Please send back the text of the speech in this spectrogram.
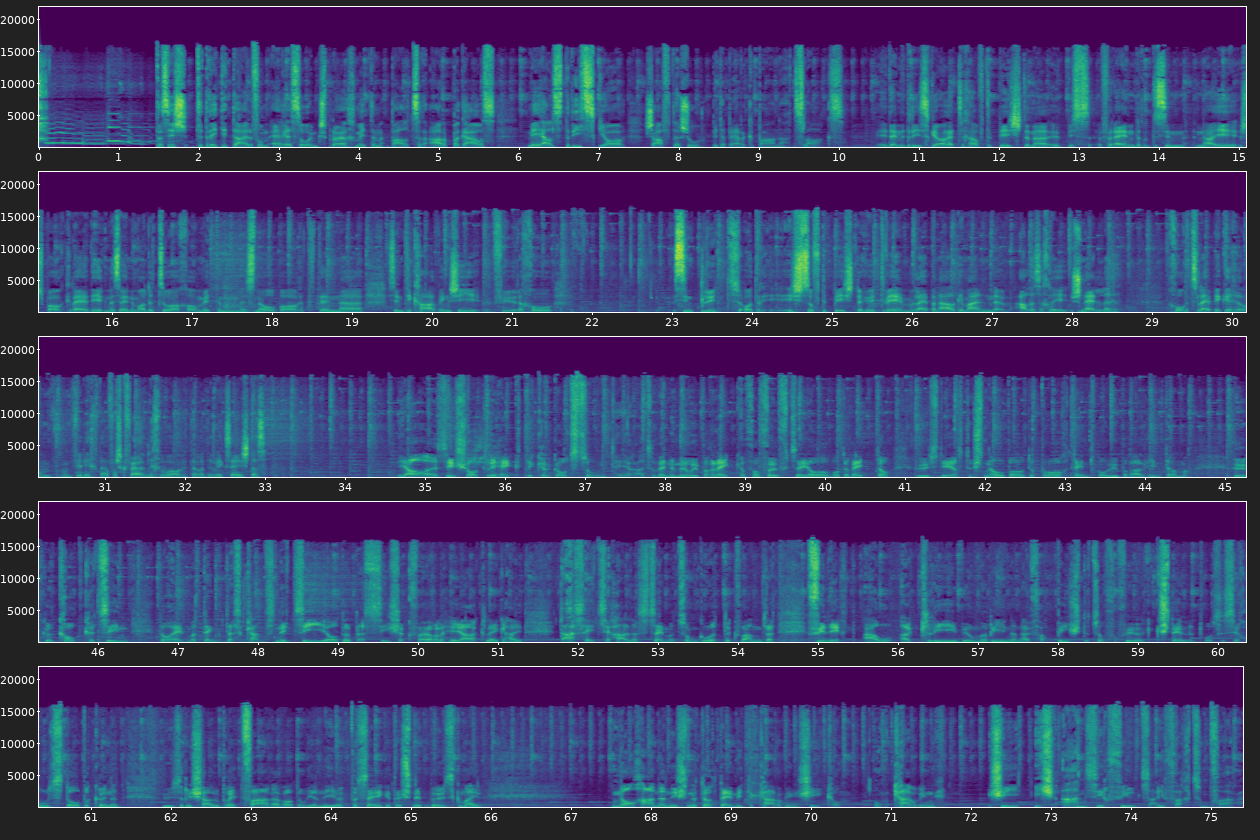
Das ist der dritte Teil vom RSO im Gespräch mit dem Balzer Arpagaus. Mehr als 30 Jahre schafft er schon bei den Bergbahnen zu Lags. In diesen 30 Jahren hat sich auf den Pisten etwas verändert. Es sind neue Sportgeräte irgendwann mal dazugekommen mit dem Snowboard. Dann äh, sind die Carving-Ski gekommen. Sind die Leute, oder ist es auf der Piste heute wie im Leben allgemein alles ein bisschen schneller? kurzlebiger und, und vielleicht auch fast gefährlicher geworden. Oder wie siehst du das? Ja, es ist schon ein bisschen hektiker, geht zu und her. Also wenn wir überlegen, vor 15 Jahren, wo der Retter uns die ersten Snowboarder gebracht haben, die überall hinter einem Hügel gehockt sind, da hat man gedacht, das kann es nicht sein, oder? Das ist eine gefährliche Angelegenheit. Das hat sich alles zusammen zum Guten gewandelt. Vielleicht auch ein bisschen, weil wir ihnen einfach Pisten zur Verfügung gestellt wo sie sich austoben können. Unsere Schallbrettfahrer, oder wie nie jemand sagen, das ist nicht böse gemeint. Nachher ist natürlich der mit der Carving-Ski gekommen. Und Carving-Ski ist an sich viel zu einfach zum Fahren.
